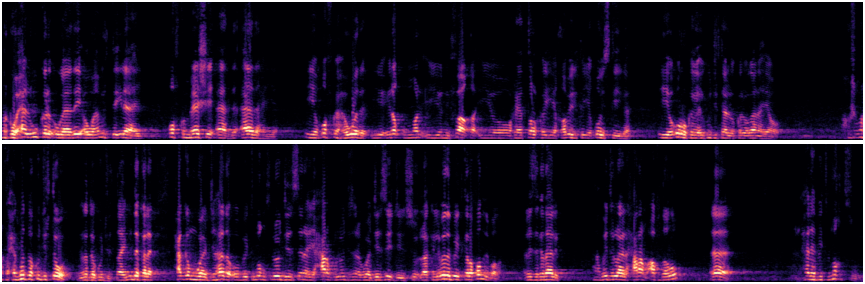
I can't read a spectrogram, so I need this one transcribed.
marka waxaa lagu kala ogaaday awaamirta ilaahay qofka meeshay aada aadahaya iyo qofka hawada iyo ila quman iyo nifaaqa iyo reetolka iyo qabiilka iyo qoyskayga iyo ururkayga ay ku jirtaa loo kala ogaanaya hawsha marka xikmad baa ku jirta xikmad baa ku jirta. Midda kale xagga muwaajahada oo baytulmaqdis loo jeensanaya xarabka loo jeensanaya waa jeense jeenso laakiin labada beyt kala fadli badan. Alaysa kadalik? Baytullahi alxaraam afdalu maxaa lahay baytulmaqdis wey?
